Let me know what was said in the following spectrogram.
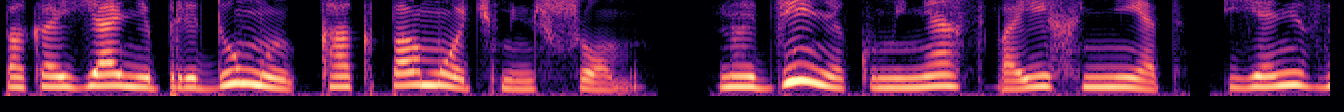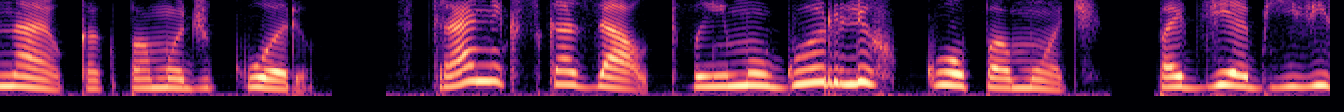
пока я не придумаю, как помочь меньшому. Но денег у меня своих нет, и я не знаю, как помочь горю. Странник сказал, твоему горю легко помочь. Пойди объяви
